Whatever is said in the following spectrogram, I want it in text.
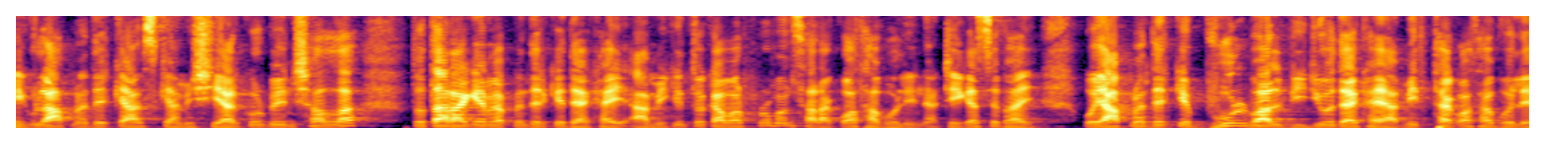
এগুলো আপনাদেরকে আজকে আমি শেয়ার করব ইনশাল্লাহ তো তার আগে আমি আপনাদেরকে দেখাই, আমি কিন্তু আবার প্রমাণ ছাড়া কথা বলি না, ঠিক আছে ভাই? ওই আপনাদেরকে ভুলভাল ভিডিও দেখায় মিথ্যা কথা বলে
